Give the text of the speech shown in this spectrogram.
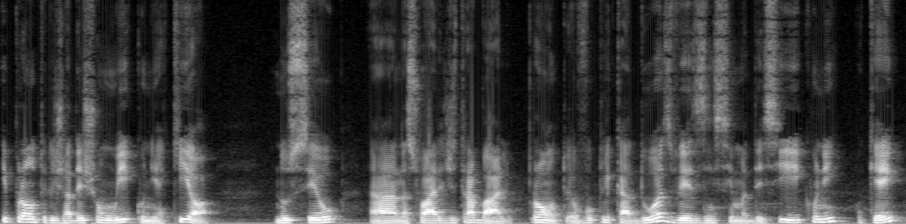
E pronto, ele já deixou um ícone aqui, ó, no seu ah, na sua área de trabalho. Pronto, eu vou clicar duas vezes em cima desse ícone, ok?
